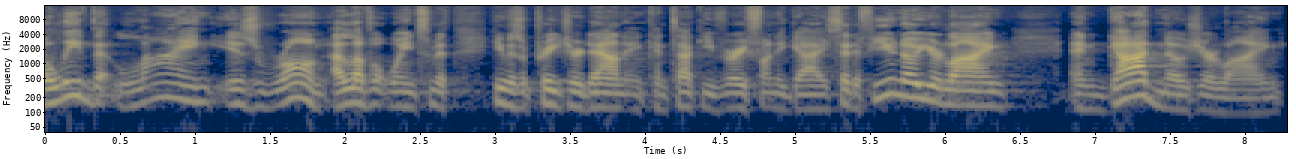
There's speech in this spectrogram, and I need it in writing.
believe that lying is wrong? I love what Wayne Smith, he was a preacher down in Kentucky, very funny guy. He said, If you know you're lying and God knows you're lying,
